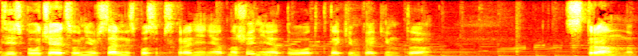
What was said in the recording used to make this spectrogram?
Здесь получается универсальный способ сохранения отношений, это вот к таким каким-то странным,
